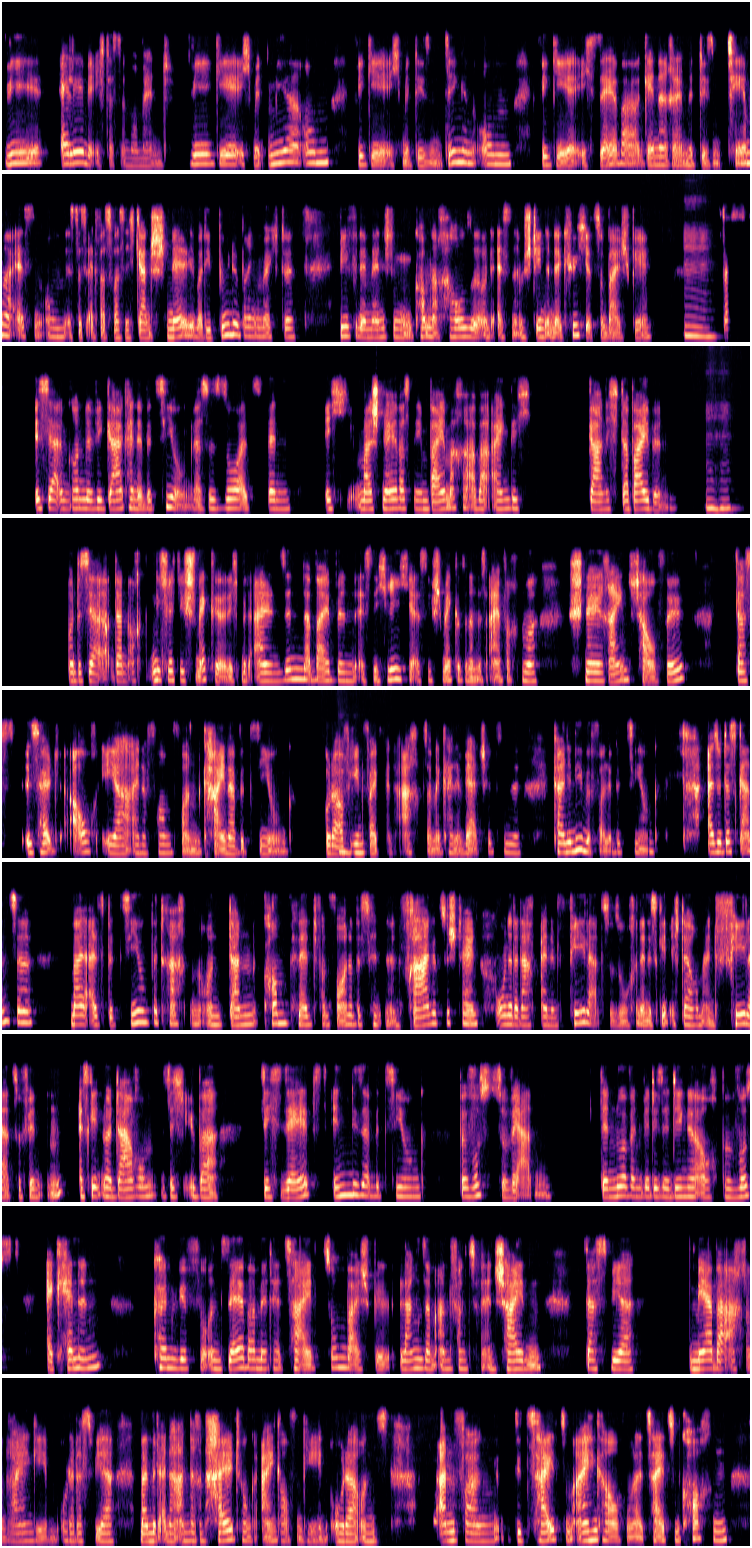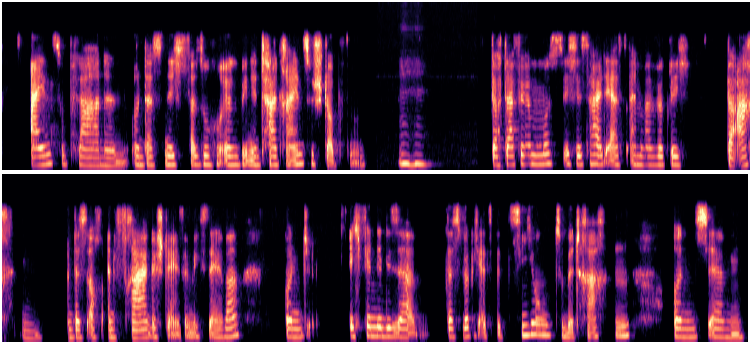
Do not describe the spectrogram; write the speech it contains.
wie erlebe ich das im Moment? Wie gehe ich mit mir um? Wie gehe ich mit diesen Dingen um? Wie gehe ich selber generell mit diesem Thema Essen um? Ist das etwas, was ich ganz schnell über die Bühne bringen möchte? Wie viele Menschen kommen nach Hause und essen im Stehen in der Küche zum Beispiel? Mm. Das ist ja im Grunde wie gar keine Beziehung. Das ist so, als wenn ich mal schnell was nebenbei mache, aber eigentlich gar nicht dabei bin. Mhm. Und es ja dann auch nicht richtig schmecke, nicht mit allen Sinnen dabei bin, es nicht rieche, es nicht schmecke, sondern es einfach nur schnell reinschaufel. Das ist halt auch eher eine Form von keiner Beziehung. Oder auf mhm. jeden Fall keine achtsame, keine wertschätzende, keine liebevolle Beziehung. Also das Ganze mal als Beziehung betrachten und dann komplett von vorne bis hinten in Frage zu stellen, ohne danach einen Fehler zu suchen. Denn es geht nicht darum, einen Fehler zu finden. Es geht nur darum, sich über sich selbst in dieser Beziehung bewusst zu werden. Denn nur wenn wir diese Dinge auch bewusst erkennen, können wir für uns selber mit der Zeit zum Beispiel langsam anfangen zu entscheiden, dass wir mehr Beachtung reingeben oder dass wir mal mit einer anderen Haltung einkaufen gehen oder uns anfangen, die Zeit zum Einkaufen oder Zeit zum Kochen einzuplanen und das nicht versuchen, irgendwie in den Tag reinzustopfen. Mhm. Doch dafür muss ich es halt erst einmal wirklich beachten und das auch in Frage stellen für mich selber. Und ich finde, dieser, das wirklich als Beziehung zu betrachten und ähm,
